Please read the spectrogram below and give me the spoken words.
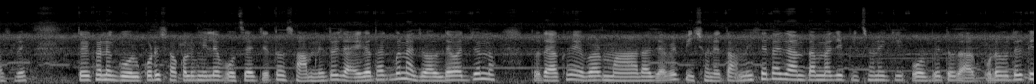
আসবে। তো এখানে গোল করে সকলে মিলে বসে আছে। তো সামনে তো জায়গা থাকবে না জল দেওয়ার জন্য। তো দেখো এবার মারা যাবে পিছনে। তো আমি সেটা জানতাম না যে পিছনে কি করবে। তো তারপরে ওদেরকে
